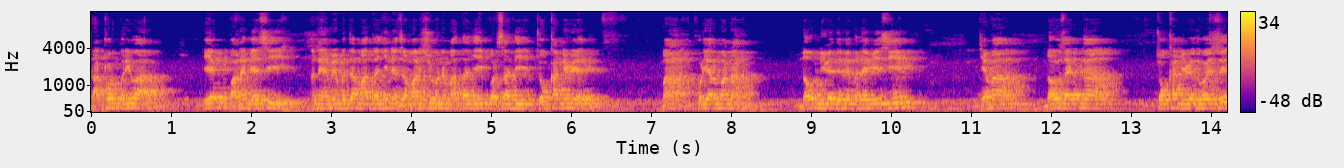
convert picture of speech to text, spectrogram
રાઠોડ પરિવાર એક ભાણે બેસી અને અમે બધા માતાજીને જમાડશું અને માતાજી પ્રસાદી ચોખ્ખા નિવેદ, માં ખોડિયારમાંના નવ નિવેદ અમે બનાવીએ છીએ. જેમાં નવ જાતના ચોખ્ખા નિવેદ હોય છે.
